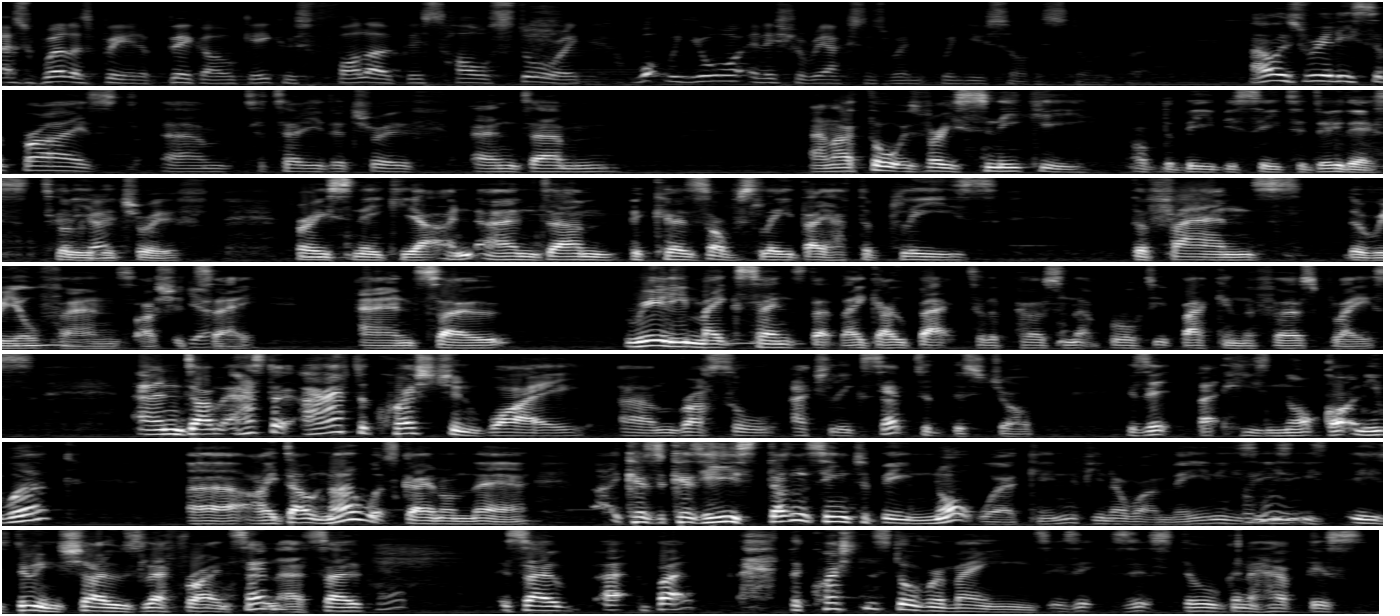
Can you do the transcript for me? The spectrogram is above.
as well as being a big old geek who's followed this whole story, what were your initial reactions when, when you saw this story, Bray? I was really surprised, um, to tell you the truth, and um, and I thought it was very sneaky of the BBC to do this. To tell you the truth, very sneaky, and and um, because obviously they have to please the fans, the real fans, I should say, and so really makes sense that they go back to the person that brought it back in the first place. And um, it has to, I have to question why um, Russell actually accepted this job. Is it that he's not got any work? Uh, I don't know what's going on there because because he doesn't seem to be not working. If you know what I mean, he's he's, he's, he's doing shows left, right, and centre. So Yep. so, uh, but the question still remains: Is it is it still going to have this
